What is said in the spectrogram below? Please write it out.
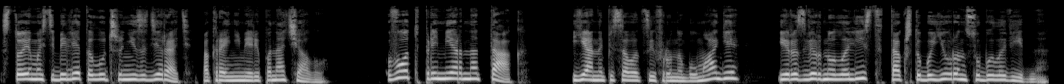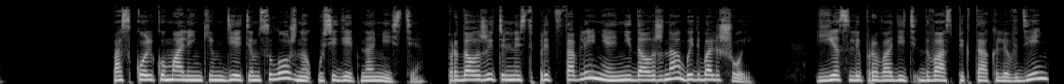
Стоимость билета лучше не задирать, по крайней мере, поначалу. Вот примерно так. Я написала цифру на бумаге и развернула лист так, чтобы Юрансу было видно. Поскольку маленьким детям сложно усидеть на месте, продолжительность представления не должна быть большой. Если проводить два спектакля в день,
